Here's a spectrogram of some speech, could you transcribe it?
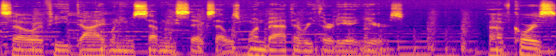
So if he died when he was 76, that was one bath every 38 years. Of course,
